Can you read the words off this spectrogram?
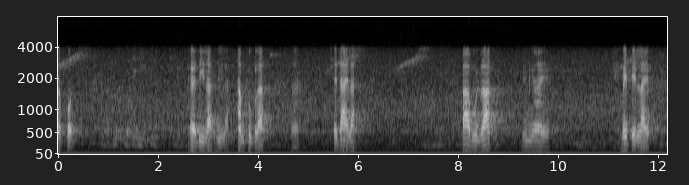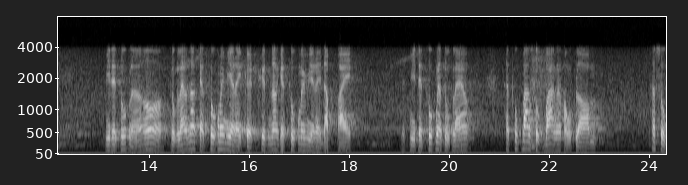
นพลเออดีละดีละทำถูกละใช้ได้ละป้าบุญรักเป็นไง ไม่เป็นไร มีแต่ทุกข์เหรอโอ้ถูกแล้วนอกจากทุกข์ไม่มีอะไรเกิดขึ้น นอกจากทุกข์ไม่มีอะไรดับไป มีแต่ทุกข์น่ะถูกแล้ว ถ้าทุกข์บ้างสุขบ้างนะของปลอม ถ้าสุข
